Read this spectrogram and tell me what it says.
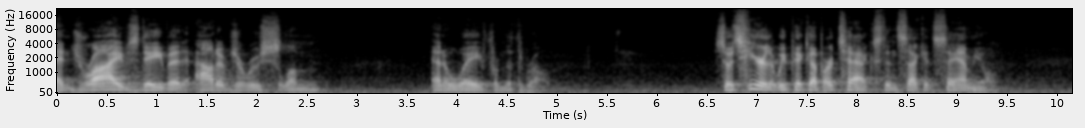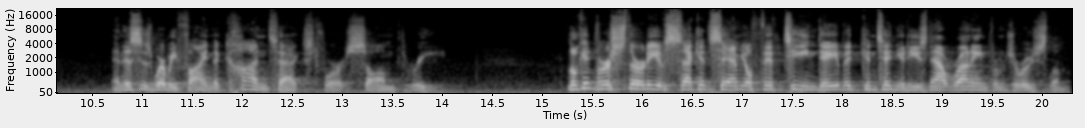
and drives David out of Jerusalem and away from the throne. So it's here that we pick up our text in 2 Samuel. And this is where we find the context for Psalm 3. Look at verse 30 of 2 Samuel 15. David continued. He's now running from Jerusalem.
